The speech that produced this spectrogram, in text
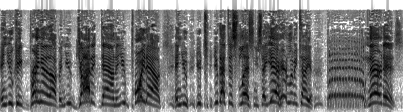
and you keep bringing it up and you jot it down and you point out and you, you, you got this list and you say, yeah, here, let me tell you there it is.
